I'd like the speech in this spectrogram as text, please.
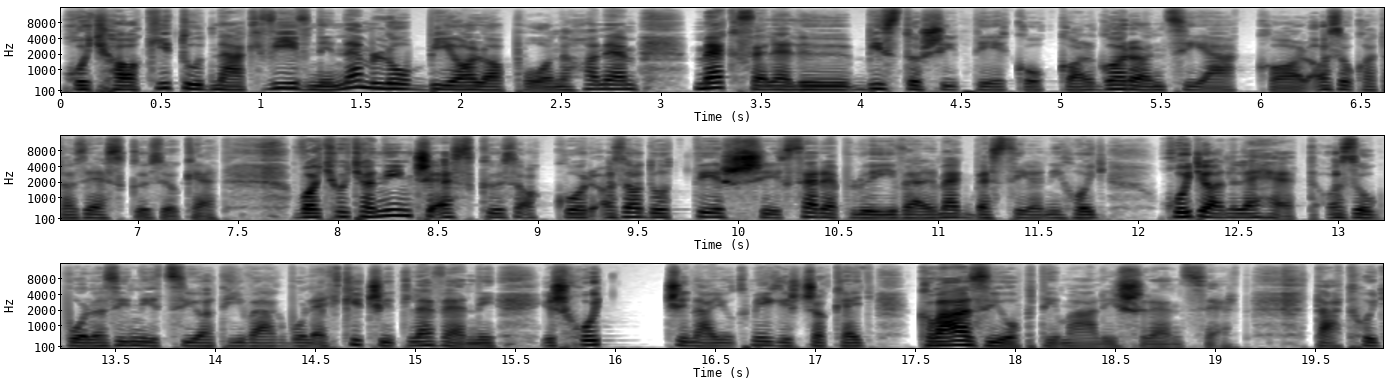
hogyha ki tudnák vívni nem lobby alapon, hanem megfelelő biztosítékokkal, garanciákkal azokat az eszközöket. Vagy hogyha nincs eszköz, akkor az adott térség szereplőivel megbeszélni, hogy hogyan lehet azokból az iniciatívákból egy kicsit levenni, és hogy csináljuk mégiscsak egy kvázi optimális rendszert. Tehát, hogy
